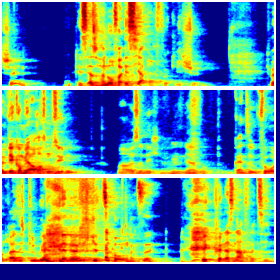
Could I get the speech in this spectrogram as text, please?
Schön. Ist, also Hannover ist ja auch wirklich schön. Ich meine, wir kommen ja auch aus dem Süden. Marius und ich. Wir sind ja ganze 35 Kilometer nördlich gezogen. Wir können das nachvollziehen.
